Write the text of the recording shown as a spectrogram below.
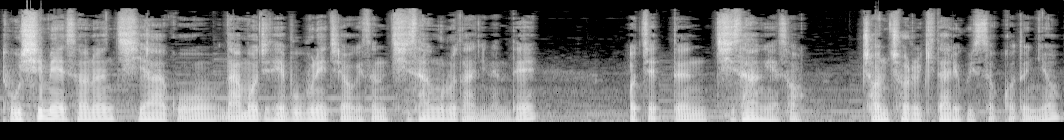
도심에서는 지하고 나머지 대부분의 지역에서는 지상으로 다니는데 어쨌든 지상에서 전철을 기다리고 있었거든요.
